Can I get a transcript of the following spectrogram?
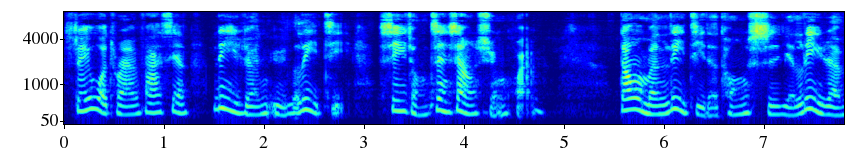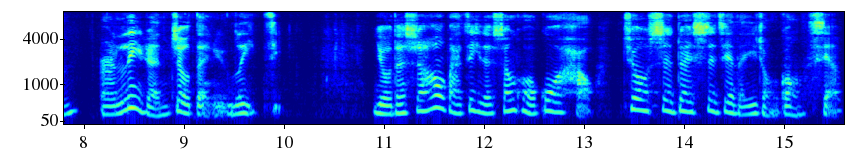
所以我突然发现，利人与利己是一种正向循环。当我们利己的同时，也利人，而利人就等于利己。有的时候，把自己的生活过好，就是对世界的一种贡献；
